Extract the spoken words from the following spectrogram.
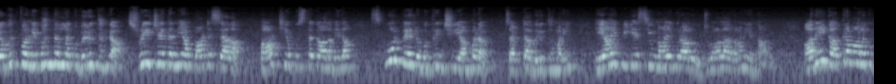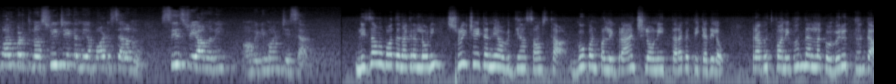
ప్రభుత్వ నిబంధనలకు విరుద్ధంగా శ్రీ చైతన్య పాఠశాల పాఠ్య పుస్తకాల మీద స్కూల్ పేర్లు ముద్రించి అమ్మడం చట్ట విరుద్ధమని ఏఐపిఎస్యు నాయకురాలు జ్వాలా రాణి అన్నారు. అనేక అక్రమాలకు పాల్పడుతున్న శ్రీ చైతన్య పాఠశాలను సీజ్ చేయాలని ఆమె డిమాండ్ చేశారు. నిజామాబాద్ నగరంలోని శ్రీ చైతన్య విద్యా సంస్థ గూపన్పల్లి బ్రాంచ్లోని తరగతి గదిలో ప్రభుత్వ నిబంధనలకు విరుద్ధంగా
